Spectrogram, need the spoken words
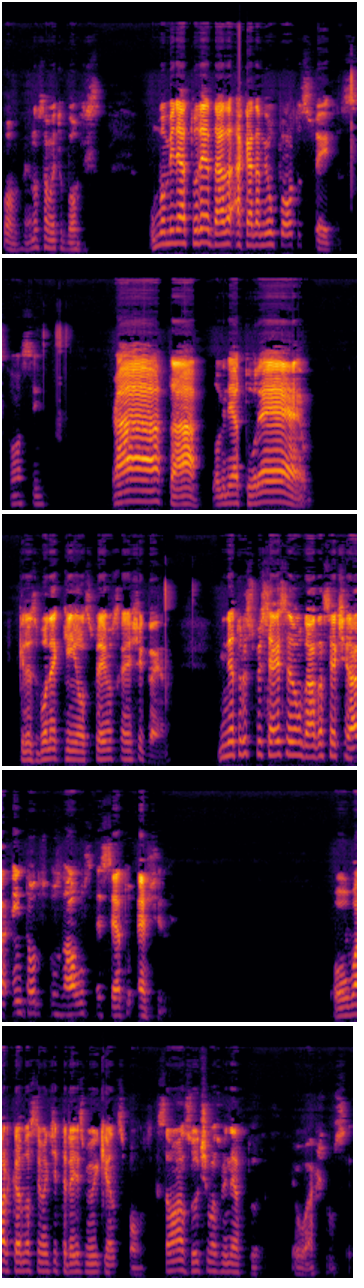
Bom, eu não sou muito bom nisso. Uma miniatura é dada a cada mil pontos feitos. Como assim? Ah, tá. Uma miniatura é aqueles bonequinhos, os prêmios que a gente ganha. Miniaturas especiais serão dadas se atirar em todos os alvos, exceto Ashley. Ou marcando acima de 3.500 pontos, que são as últimas miniaturas. Eu acho, não sei.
